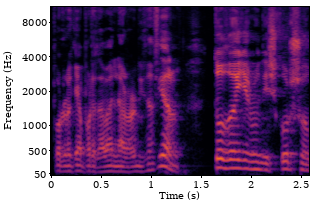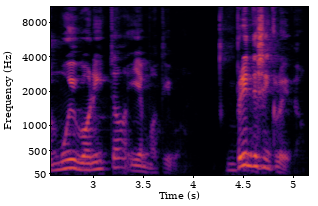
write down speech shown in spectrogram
por lo que aportaba en la organización. Todo ello en un discurso muy bonito y emotivo. Brindis incluido.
